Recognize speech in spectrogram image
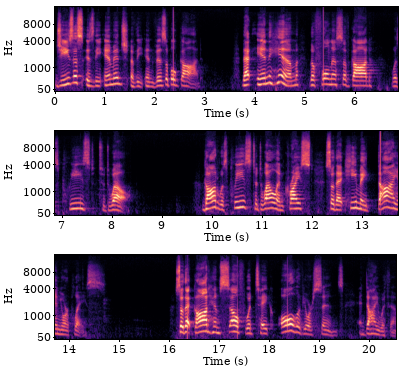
Jesus is the image of the invisible God, that in him the fullness of God was pleased to dwell. God was pleased to dwell in Christ so that he may die in your place so that God Himself would take all of your sins and die with them.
